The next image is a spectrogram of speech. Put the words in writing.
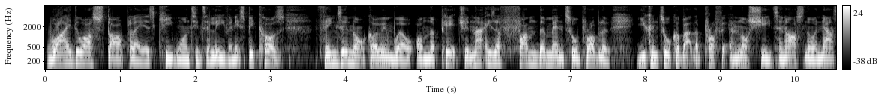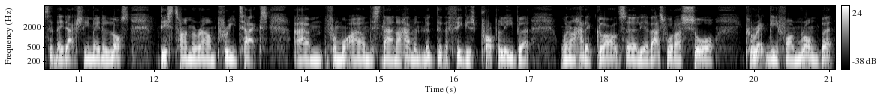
why do our star players keep wanting to leave? And it's because things are not going well on the pitch, and that is a fundamental problem. You can talk about the profit and loss sheets, and Arsenal announced that they'd actually made a loss this time around pre tax, um, from what I understand. I haven't looked at the figures properly, but when I had a glance earlier, that's what I saw. Correct me if I'm wrong, but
